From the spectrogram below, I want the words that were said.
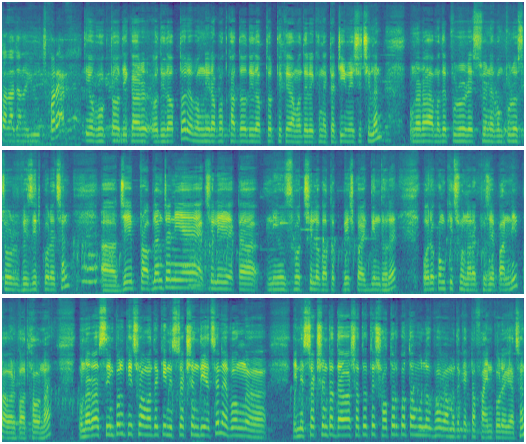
তারা যেন ইউজ করে। জাতীয় ভোক্তা অধিকার অধিদপ্তর এবং নিরাপদ খাদ্য অধিদপ্তর থেকে আমাদের এখানে একটা টিম এসেছিলেন। ওনারা আমাদের পুরো রেস্টুরেন্ট এবং পুরো স্টোর ভিজিট করেছেন। যে প্রবলেমটা নিয়ে অ্যাকচুয়ালি একটা নিউজ হচ্ছিল গত বেশ কয়েকদিন ধরে, ওরকম কিছু ওনারা খুঁজে পাননি, পাওয়ার কথাও না। ওনারা সিম্পল কিছু আমাদেরকে ইনস্ট্রাকশন দিয়েছেন এবং ইনস্ট্রাকশনটা দেওয়ার সাথে সাথে সতর্কতামূলকভাবে আমাদেরকে একটা ফাইন করে গেছেন।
